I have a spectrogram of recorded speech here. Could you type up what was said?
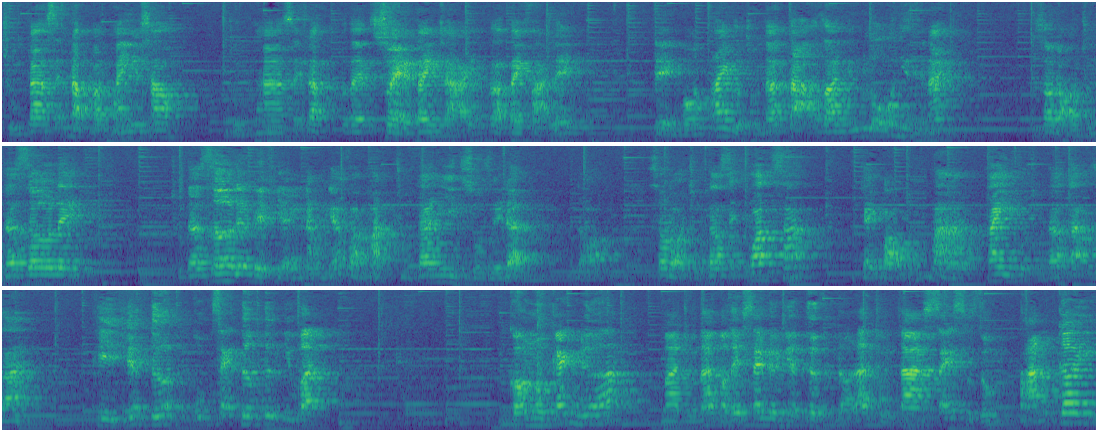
chúng ta sẽ đặt bàn tay như sau. Chúng ta sẽ đặt tay, xòe tay trái và tay phải lên để ngón tay của chúng ta tạo ra những lỗ như thế này. Sau đó chúng ta dơ lên. Chúng ta dơ lên về phía ánh nắng nhé, và mắt chúng ta nhìn xuống dưới đất. Đó. Sau đó chúng ta sẽ quan sát cái bóng mà tay của chúng ta tạo ra. Thì hiện tượng cũng sẽ tương tự như vậy. Còn một cách nữa mà chúng ta có thể xem được nhật thực, đó là chúng ta sẽ sử dụng tán cây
